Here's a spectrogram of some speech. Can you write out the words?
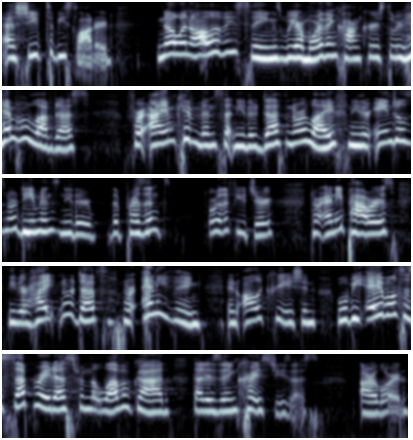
as sheep to be slaughtered. No, in all of these things we are more than conquerors through him who loved us. For I am convinced that neither death nor life, neither angels nor demons, neither the present or the future, nor any powers, neither height nor depth, nor anything in all creation will be able to separate us from the love of God that is in Christ Jesus, our Lord.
